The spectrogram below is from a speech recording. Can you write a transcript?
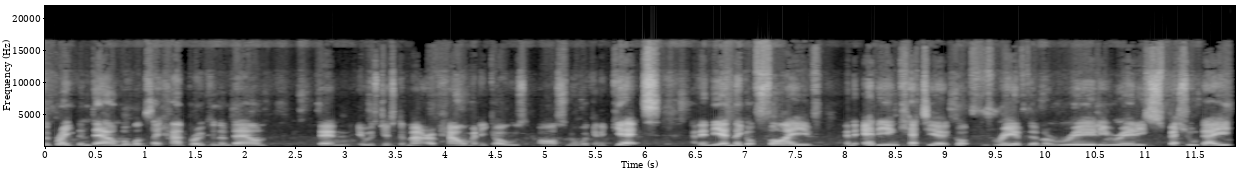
to break them down, but once they had broken them down, then it was just a matter of how many goals Arsenal were going to get. And in the end, they got five, and Eddie Nketiah got three of them. A really, really special day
